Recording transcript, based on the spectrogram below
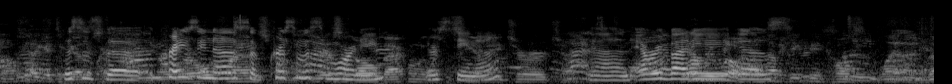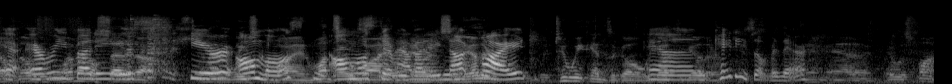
"Oh, we gotta get together. this is the craziness of Christmas morning. back There's went to CNA Tina. And- And everybody we will. We'll have is, KK call us and plan it. They'll- they'll- the women will everybody set it is up. here, And then weeks go by, almost, and months go almost everybody, not quite. Two weekends ago, we got And. Katie's over there. And uh, it was fun.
